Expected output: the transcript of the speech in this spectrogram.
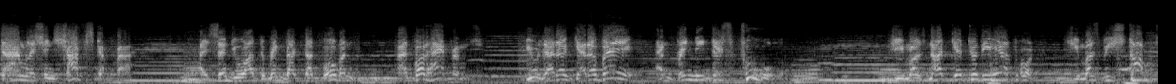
damnless and Schafskapper. I send you out to bring back that woman, and what happens? You let her get away and bring me this fool. She must not get to the airport. She must be stopped.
